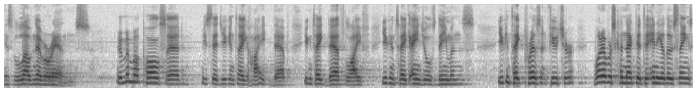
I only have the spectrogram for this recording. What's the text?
His love never ends. Remember what Paul said? He said, You can take height, depth, you can take death, life, you can take angels, demons, you can take present, future, whatever's connected to any of those things.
